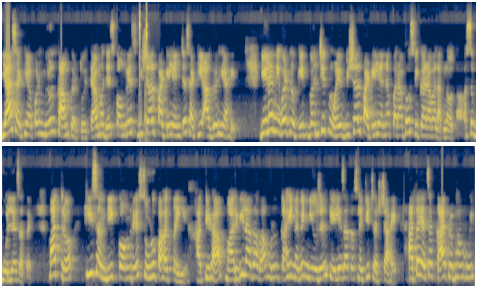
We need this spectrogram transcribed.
यासाठी आपण मिळून काम करतोय. त्यामध्येच काँग्रेस विशाल पाटील यांच्यासाठी आग्रही आहे. गेल्या निवडणुकीत वंचितमुळे विशाल पाटील यांना पराभव स्वीकारावा लागला होता असं बोलल्या जात आहे. मात्र ही संधी काँग्रेस सोडू पाहत नाहीये. हा तिढा मार्गी लागावा म्हणून काही नवीन नियोजन केले जात असल्याची चर्चा आहे. आता याचा काय प्रभाव होईल?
